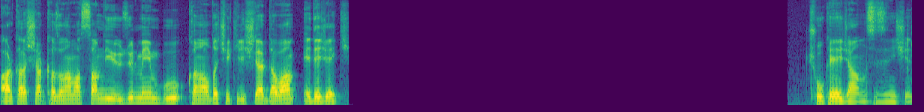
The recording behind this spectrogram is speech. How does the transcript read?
Arkadaşlar kazanamazsam diye üzülmeyin. Bu kanalda çekilişler devam edecek. Çok heyecanlı sizin için.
